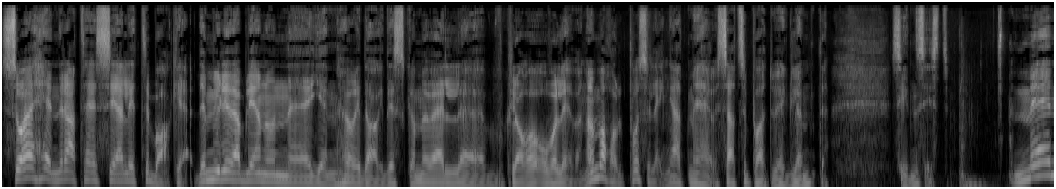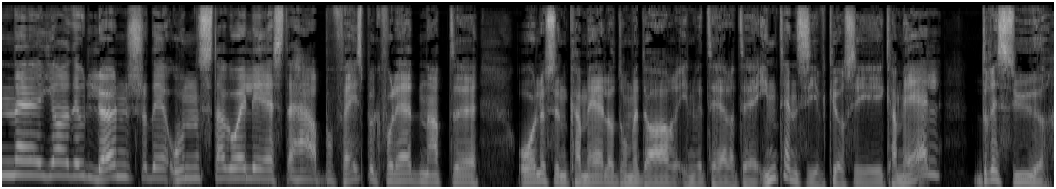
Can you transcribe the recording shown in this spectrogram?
så hender det at jeg ser litt tilbake. Det er mulig det blir noen eh, gjenhør i dag, det skal vi vel eh, klare å overleve. Nå har vi holdt på så lenge at vi satser på at du har glemt det siden sist. Men eh, ja, det er jo lunsj, og det er onsdag, og jeg leste her på Facebook forleden at Ålesund Kamel og Dromedar inviterer til intensivkurs i kameldressur.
